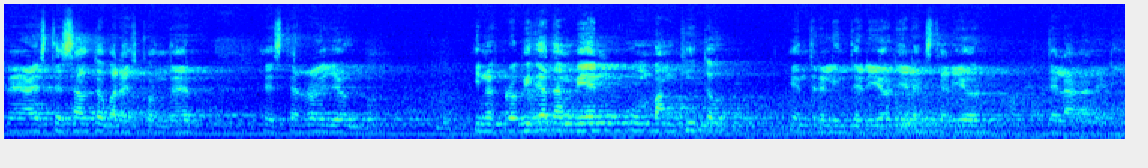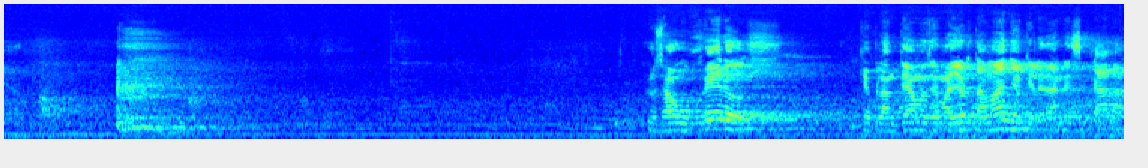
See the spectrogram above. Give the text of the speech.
generar este salto para esconder este rollo y nos propicia también un banquito entre el interior y el exterior de la galería. Los agujeros que planteamos de mayor tamaño, que le dan escala,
